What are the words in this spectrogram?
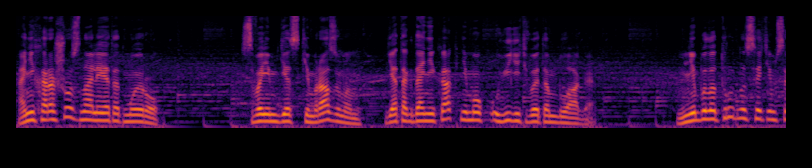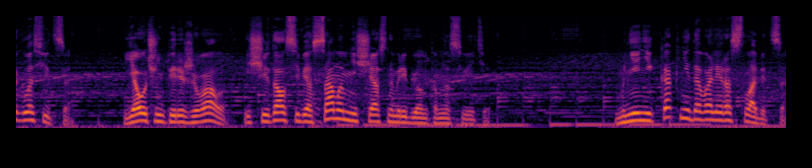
Они хорошо знали этот мой рок. Своим детским разумом я тогда никак не мог увидеть в этом благо. Мне было трудно с этим согласиться. Я очень переживал и считал себя самым несчастным ребенком на свете мне никак не давали расслабиться.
